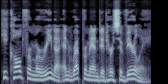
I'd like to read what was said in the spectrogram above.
He called for Marina and reprimanded her severely.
